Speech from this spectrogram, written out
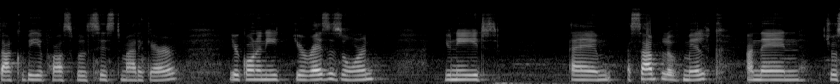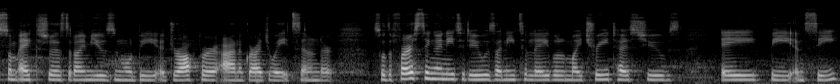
That could be a possible systematic error. You're going to need your Resazurin. You need um, a sample of milk and then just some extras that I'm using would be a dropper and a graduated cylinder. So the first thing I need to do is I need to label my three test tubes A, B and C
